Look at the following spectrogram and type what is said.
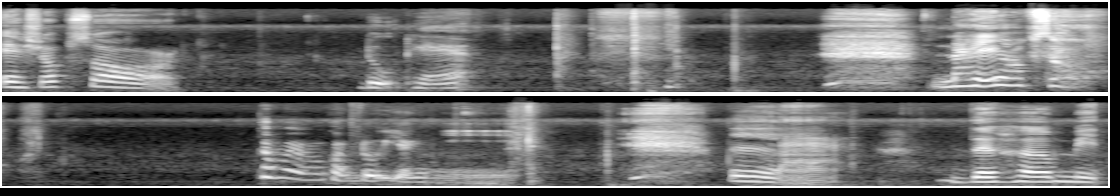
Age of Sword ดุแท้ ในออฟโซทำไมมันคนดูอย่างนี้ และ The Hermit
